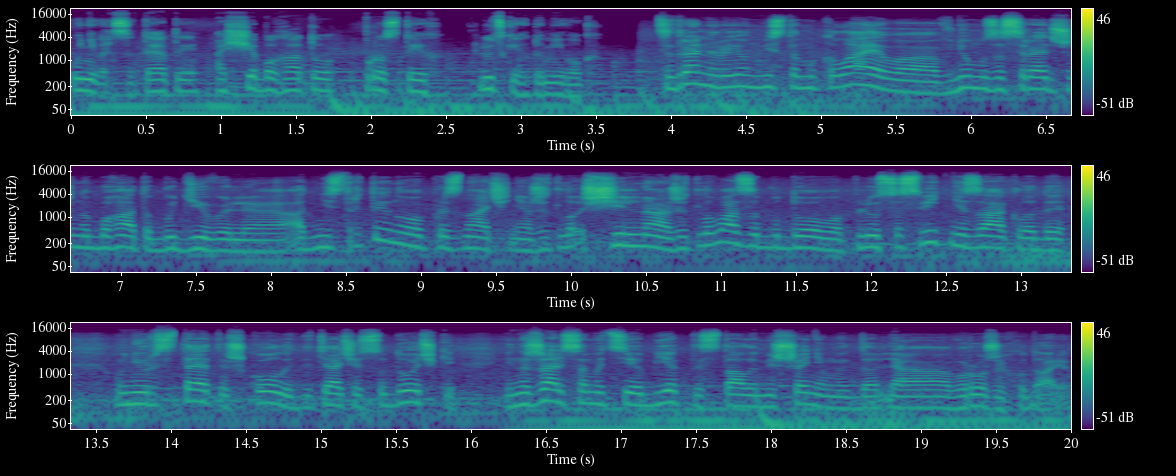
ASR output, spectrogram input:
університети, а ще багато простих людських домівок. Центральний район міста Миколаєва. В ньому зосереджено багато будівель е, адміністративного призначення, житло, щільна житлова забудова, плюс освітні заклади, університети, школи, дитячі садочки. І, на жаль, саме ці об'єкти стали мішенями для ворожих ударів.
